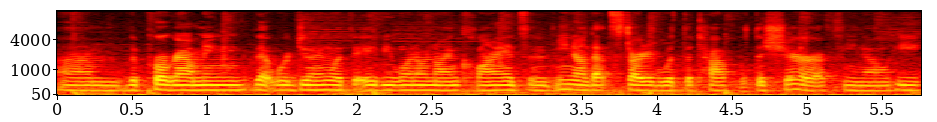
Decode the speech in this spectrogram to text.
um, the programming that we're doing with the AB 109 clients, and you know that started with the top with the sheriff. You know he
